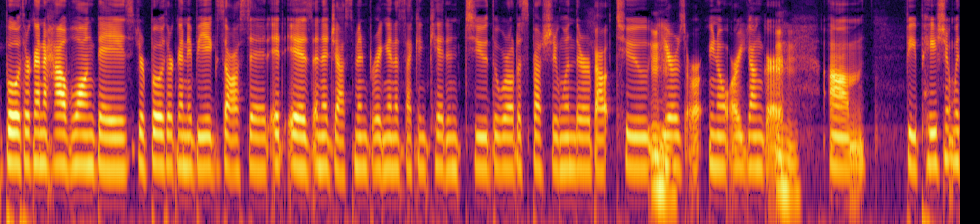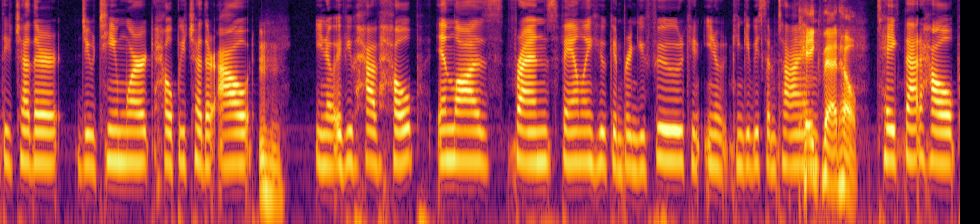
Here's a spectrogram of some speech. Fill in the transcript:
both are going to have long days. You're both are going to be exhausted. It is an adjustment bringing a second kid into the world, especially when they're about 2 mm-hmm. years or you know or younger. Mm-hmm. Um, be patient with each other. Do teamwork. Help each other out. Mm-hmm. You know, if you have help, in-laws, friends, family who can bring you food, can you know can give you some time take that help take that help.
